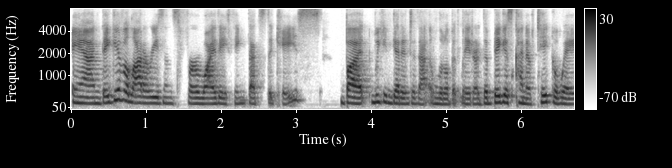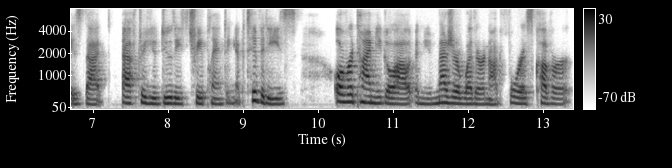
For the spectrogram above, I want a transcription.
And they give a lot of reasons for why they think that's the case but we can get into that a little bit later. The biggest kind of takeaway is that after you do these tree planting activities, over time you go out and you measure whether or not forest cover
